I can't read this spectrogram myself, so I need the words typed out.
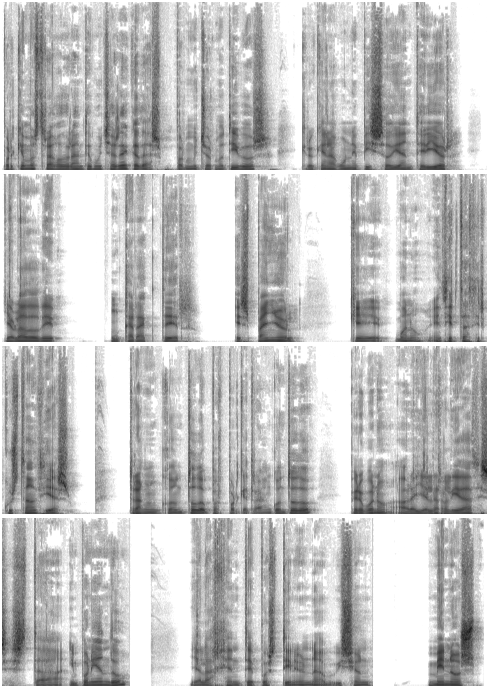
¿Por qué hemos tragado durante muchas décadas? Por muchos motivos. Creo que en algún episodio anterior he hablado de un carácter español que, bueno, en ciertas circunstancias tragan con todo, pues porque tragan con todo, pero bueno, ahora ya la realidad se está imponiendo, ya la gente pues tiene una visión menos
